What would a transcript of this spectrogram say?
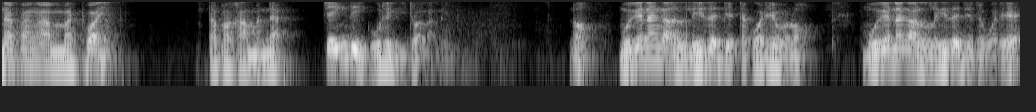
နက်ဖန်ကမထွက်ရင်တပတ်ခါမနက်ကျင်းတွေ6ထိပ်စီထွက်လာလိမ့်မယ်နော်မွေးကနန်းက41တကွက်တည်းပေါ့နော်မွေးကနန်းက41တကွက်တည်း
